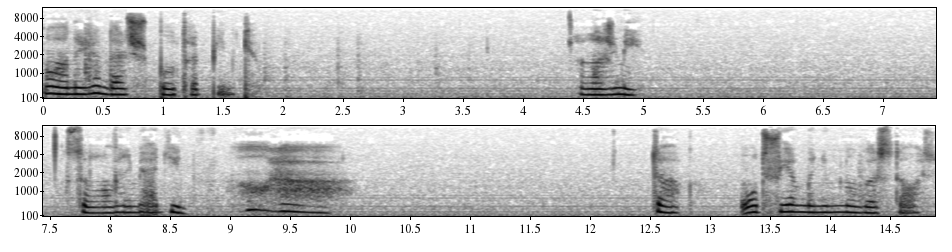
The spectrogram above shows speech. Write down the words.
Ну ладно, идем дальше по тропинке. Нажми. Остальное время один. Так, вот фермы немного осталось.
